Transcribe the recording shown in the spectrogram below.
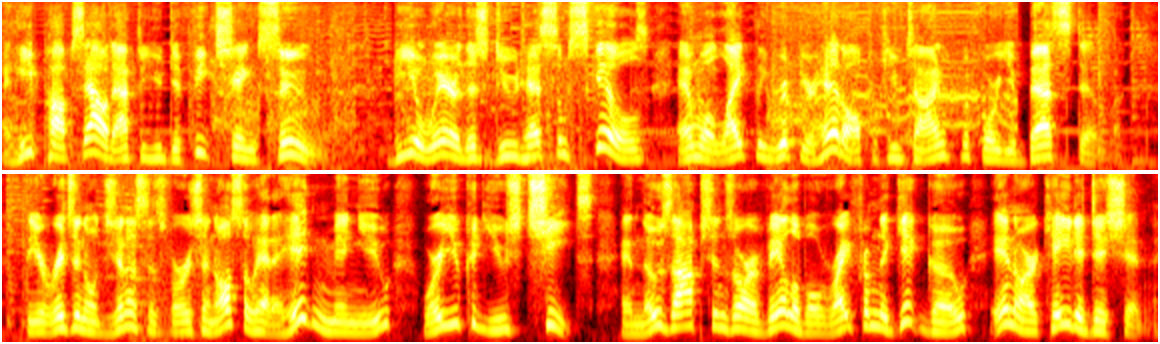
and he pops out after you defeat Shang Tsung. Be aware this dude has some skills and will likely rip your head off a few times before you best him. The original Genesis version also had a hidden menu where you could use cheats, and those options are available right from the get-go in Arcade Edition.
